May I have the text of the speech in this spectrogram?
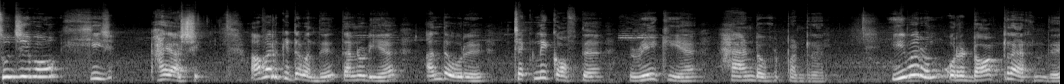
சுஜிவோ ஹி ஹயாஷி அவர்கிட்ட வந்து தன்னுடைய அந்த ஒரு டெக்னிக் ஆஃப் த ரேக்கியை ஹேண்ட் ஓவர் பண்ணுறாரு இவரும் ஒரு டாக்டராக இருந்து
